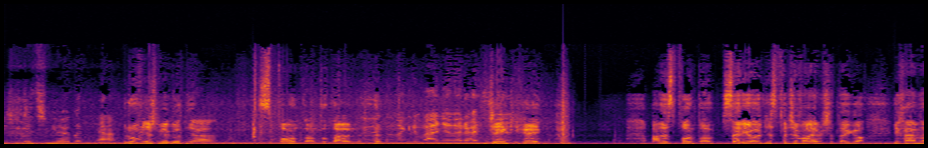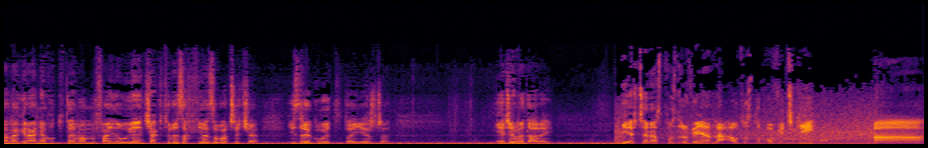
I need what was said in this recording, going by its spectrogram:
I życzę Ci miłego dnia. Również miłego dnia. Spontan, totalny. Do nagrywania na razie. Dzięki, hej. Ale spontan. Serio, nie spodziewałem się tego. Jechałem na nagrania, bo tutaj mamy fajne ujęcia, które za chwilę zobaczycie. I z reguły tutaj jeżdżę. Jedziemy dalej. Jeszcze raz pozdrowienia dla autostopowiczki. A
